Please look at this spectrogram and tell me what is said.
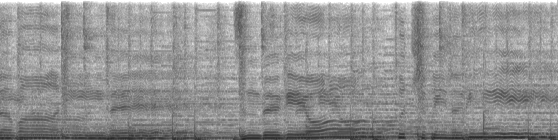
रवानी है जिंदगी और कुछ भी नहीं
